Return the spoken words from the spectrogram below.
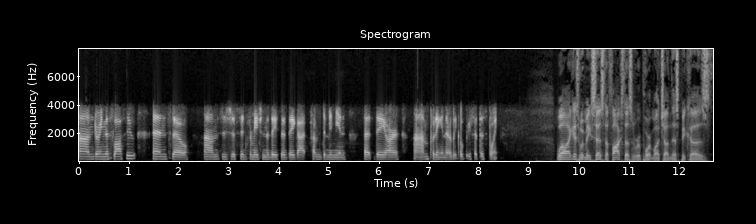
um, during this lawsuit, and so um, this is just information that they said they got from Dominion that they are um, putting in their legal brief at this point. Well, I guess it would make sense that Fox doesn't report much on this because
